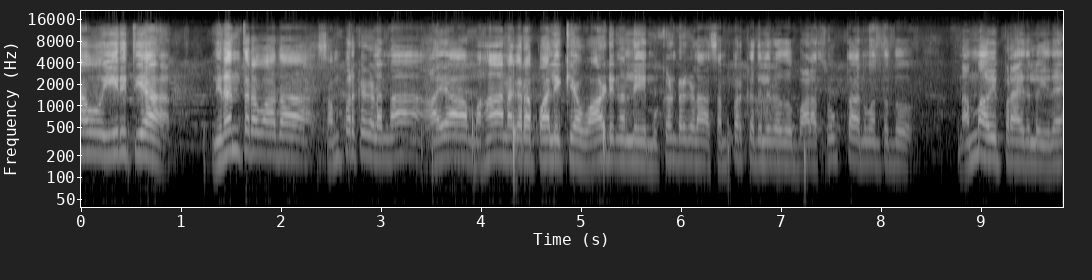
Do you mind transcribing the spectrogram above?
ನಾವು ಈ ರೀತಿಯ ನಿರಂತರವಾದ ಸಂಪರ್ಕಗಳನ್ನು ಆಯಾ ಮಹಾನಗರ ಪಾಲಿಕೆಯ ವಾರ್ಡಿನಲ್ಲಿ ಮುಖಂಡರುಗಳ ಸಂಪರ್ಕದಲ್ಲಿರೋದು ಭಾಳ ಸೂಕ್ತ ಅನ್ನುವಂಥದ್ದು ನಮ್ಮ ಅಭಿಪ್ರಾಯದಲ್ಲೂ ಇದೆ.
